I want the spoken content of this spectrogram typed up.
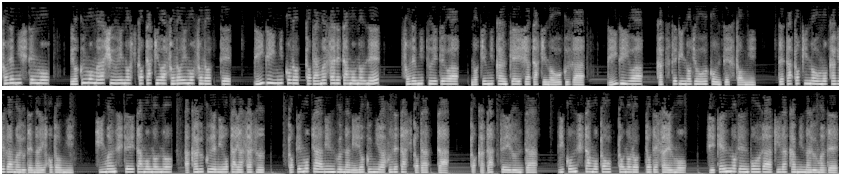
それにしても、よくもまあ周囲の人たちは揃いも揃って、DD にコロッと騙されたものね。それについては、後に関係者たちの多くが、DD は、かつて美の女王コンテストに、出た時の面影がまるでないほどに、肥満していたものの、明るく笑みを絶やさず、とてもチャーミングな魅力に溢れた人だった、と語っているんだ。離婚した元夫のロットでさえも、事件の全貌が明らかになるまで、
